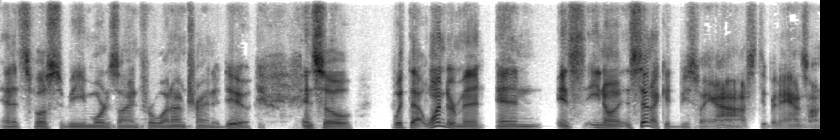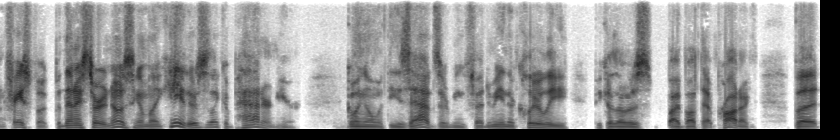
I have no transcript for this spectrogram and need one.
and it's supposed to be more designed for what i'm trying to do. And so with that wonderment and it's you know instead i could be saying ah stupid ads on facebook but then i started noticing i'm like hey there's like a pattern here going on with these ads that are being fed to me and they're clearly because i was i bought that product but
